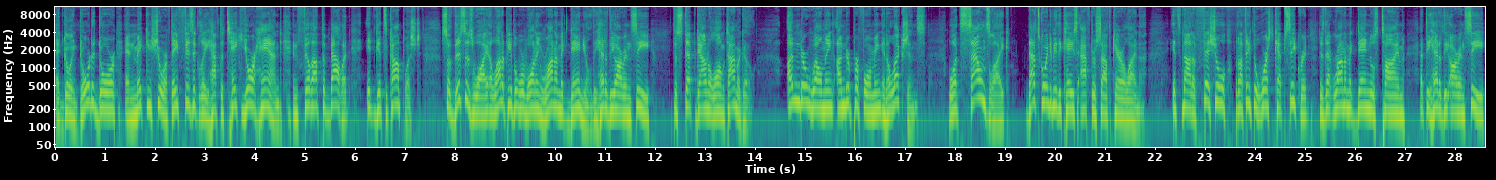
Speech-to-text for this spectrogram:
at going door to door and making sure if they physically have to take your hand and fill out the ballot, it gets accomplished. So, this is why a lot of people were wanting Ronna McDaniel, the head of the RNC, to step down a long time ago. Underwhelming, underperforming in elections. What sounds like that's going to be the case after South Carolina. It's not official, but I think the worst kept secret is that Ronna McDaniel's time at the head of the RNC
